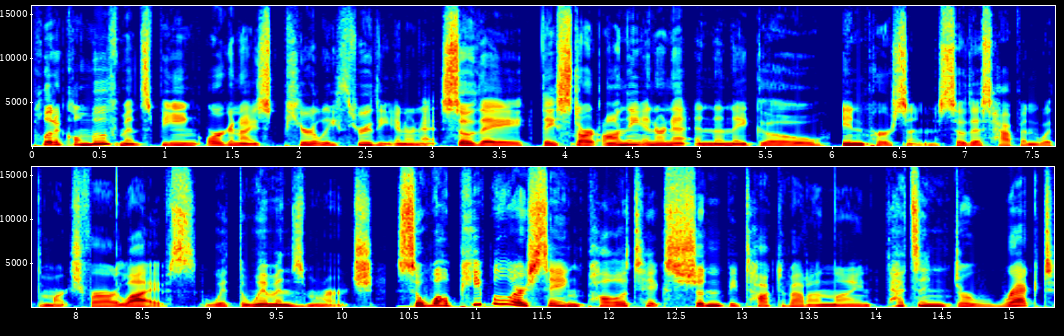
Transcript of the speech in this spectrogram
political movements being organized purely through the internet. So they they start on the internet and then they go in person. So this happened with the March for Our Lives, with the Women's March. So while people are saying politics shouldn't be talked about online, that's in direct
